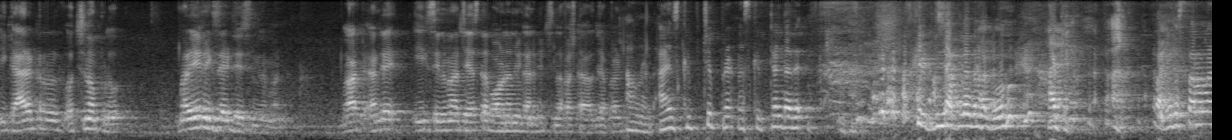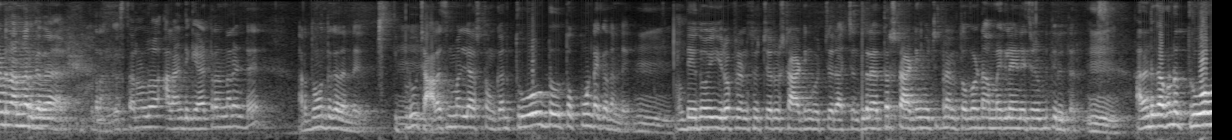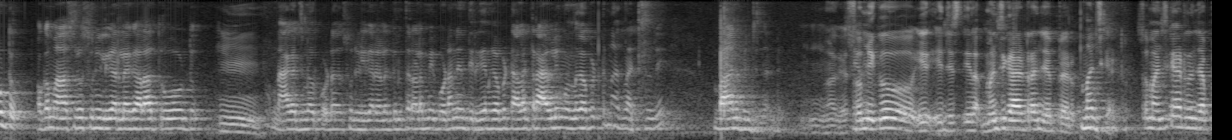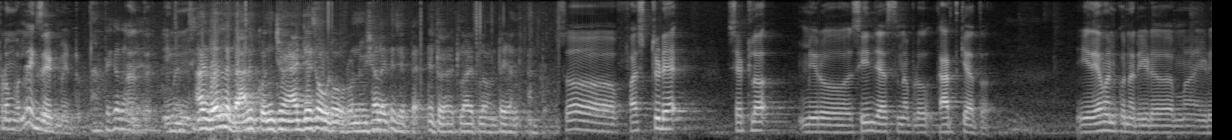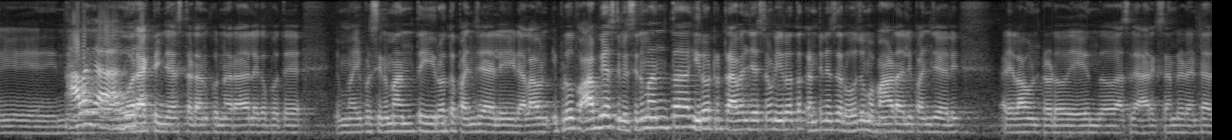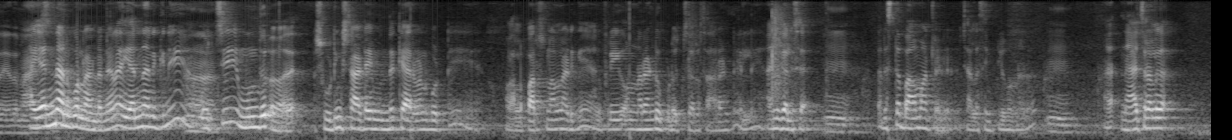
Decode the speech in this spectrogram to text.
ఈ క్యారెక్టర్ వచ్చినప్పుడు మరి ఏం ఎగ్జైట్ చేసింది మిమ్మల్ని? వాట్ అంటే ఈ సినిమా చేస్తే బాగుండని మీకు అనిపించిందా ఫస్ట్ చెప్పండి. అవునండి. ఆయన స్క్రిప్ట్ చెప్పినట్టు నా స్క్రిప్ట్ అంటే అదే. స్క్రిప్ట్ చెప్పలేదు నాకు. రంగస్థలం లాంటిది అన్నారు కదా. ఇప్పుడు రంగస్థలంలో అలాంటి క్యారెక్టర్ అన్నారంటే అర్థమవుతుంది కదండి ఇప్పుడు చాలా సినిమాలు చేస్తాం కానీ త్రూ అవుట్ తక్కువ ఉంటాయి కదండి అంటే ఏదో హీరో ఫ్రెండ్స్ వచ్చారు స్టార్టింగ్ వచ్చారు అత్యంతలు వేస్తారు స్టార్టింగ్ వచ్చి ఫ్రెండ్తో పాటు అమ్మాయికి లైన్ వేసేటప్పుడు తిరుగుతారు. అలాంటి కాకుండా త్రూ అవుట్ ఒక మాస్లో సునీల్ గారి లాగా అలా త్రూ అవుట్. నాగార్జున గారు కూడా సునీల్ గారు ఎలా తిరుగుతారు అలా మీరు కూడా నేను తిరిగాను కాబట్టి అలా ట్రావెలింగ్ ఉంది కాబట్టి నాకు నచ్చింది బాగా అనిపించిందండి మ్మ్. ఓకే. సో మీకు ఇలా మంచి క్యారెక్టర్ అని చెప్పారు. మంచి క్యారెక్టర్ సో మంచి క్యారెక్టర్ అని చెప్పడం వల్ల ఎక్సైట్మెంట్ అంతే కదండి అంతే. లేదు దానికి కొంచెం యాడ్ చేసి ఒకటి రెండు నిమిషాలు అయితే చెప్పా. ఇట్లా ఇట్లా ఇట్లా ఉంటాయి అని. సో ఫస్ట్ డే సెట్లో మీరు సీన్ చేస్తున్నప్పుడు కార్తికేయతో ఏమనుకున్నారు ఈడు అమ్మ అది- ఓవర్ యాక్టింగ్ చేస్తాడు అనుకున్నారా? లేకపోతే ఇప్పుడు సినిమా అంతా హీరోతో పని చేయాలి. ఎలా ఇప్పుడు ఆబ్వియస్లీ మీరు సినిమా అంతా హీరోతో ట్రావెల్ చేసినప్పుడు హీరోతో కంటిన్యూస్గా రోజు మాడాలి పని చేయాలి. అది ఎలా ఉంటాడో ఏందో అసలు ఆర్ఎక్స్ హండ్రెడ్ అంటే అదేదో అవన్నీ అనుకున్నా అంట నేను. అవన్నీ అనుకుని వచ్చి ముందు షూటింగ్ స్టార్ట్ అయ్యే ముందే క్యారవన్ కొట్టి వాళ్ళ పర్సనల్ని అడిగి ఆయన ఫ్రీగా ఉన్నారంటే ఇప్పుడు వచ్చారు సార్ అంటే వెళ్ళి ఆయన కలిసా. కలిస్తే బాగా మాట్లాడాడు. చాలా సింపుల్గా ఉన్నాడు. న్యాచురల్గా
